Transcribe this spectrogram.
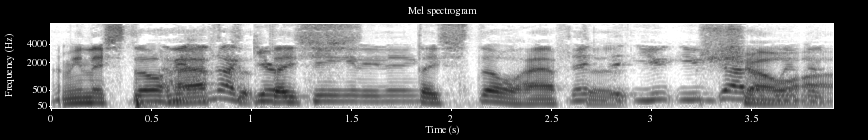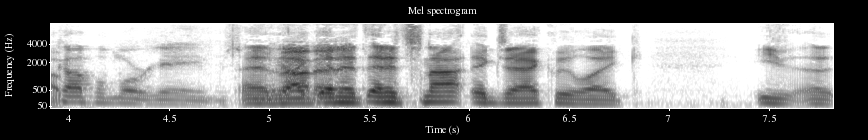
I mean, they still I mean, have I'm not to. They, guaranteeing s- anything. they still have They- to. they- you you got to win up. a couple more games. and like, gotta- and, it, and it's not exactly like, even uh,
